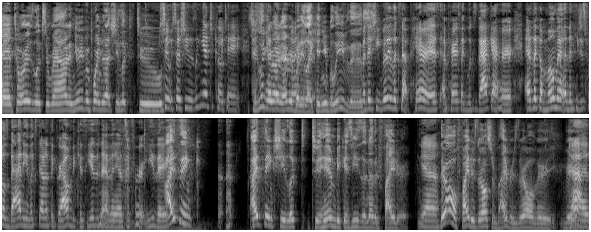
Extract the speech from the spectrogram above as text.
And Torres looks around, and you even pointed out she looked to. So, so she was looking at Chakotay. She's looking got around at everybody like, "Can you believe this?" But then she really looks at Paris, and Paris like looks back at her. as like a moment, and then he just feels bad, and he looks down at the ground because he doesn't have an answer for her either. I think, I think she looked to him because he's another fighter. yeah, They're all fighters. They're all survivors. They're all very, very Yeah,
